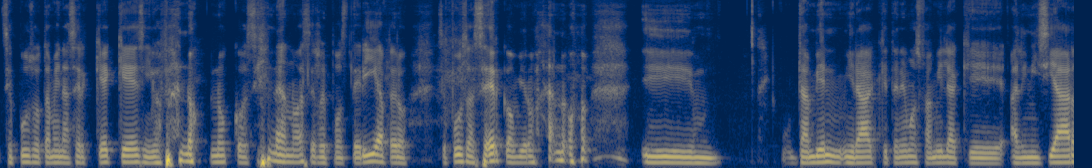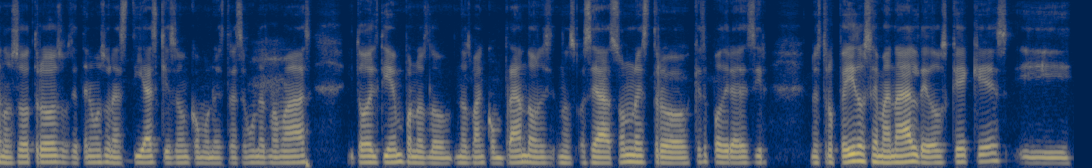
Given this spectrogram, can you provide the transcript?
Se puso también a hacer queques. Mi papá no, no cocina, no hace repostería, pero se puso a hacer con mi hermano. Y también mira que tenemos familia que al iniciar nosotros, o sea, tenemos unas tías que son como nuestras segundas mamás y todo el tiempo nos, lo, nos van comprando, nos- o sea, son nuestro, ¿qué se podría decir? Nuestro pedido semanal de dos queques y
